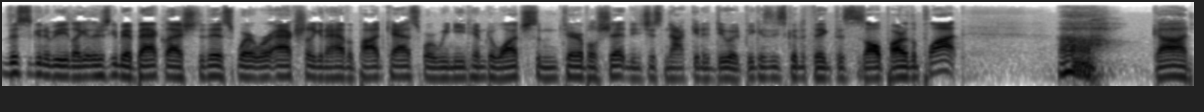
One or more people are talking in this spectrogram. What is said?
this is gonna be like there's gonna be a backlash to this where we're actually gonna have a podcast where we need him to watch some terrible shit, and he's just not gonna do it because he's gonna think this is all part of the plot. Oh God,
